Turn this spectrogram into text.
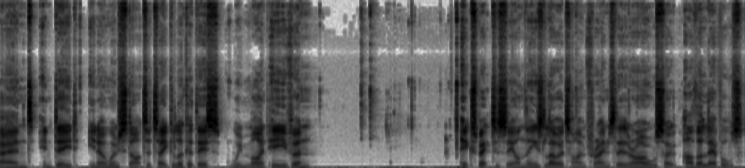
and indeed you know when we start to take a look at this, we might even expect to see on these lower time frames there are also other levels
